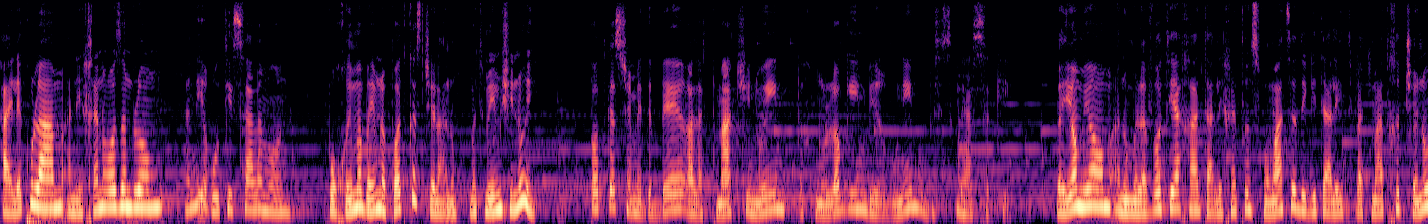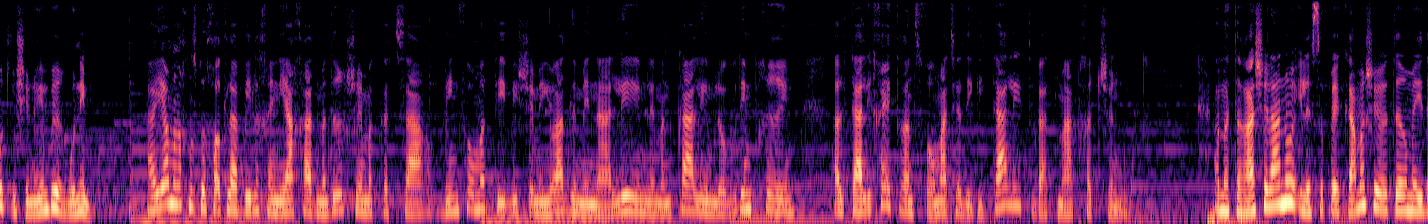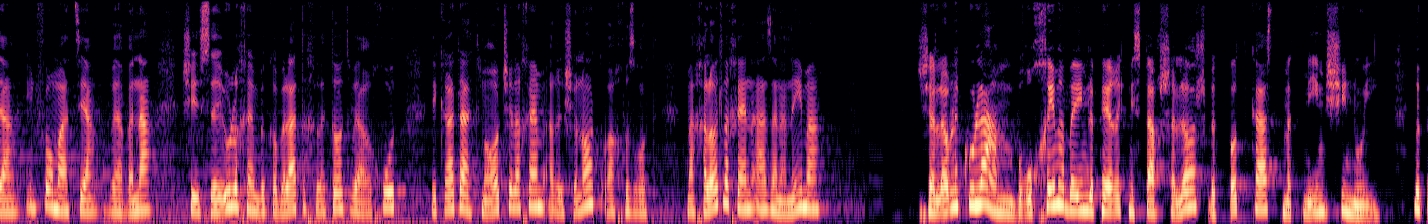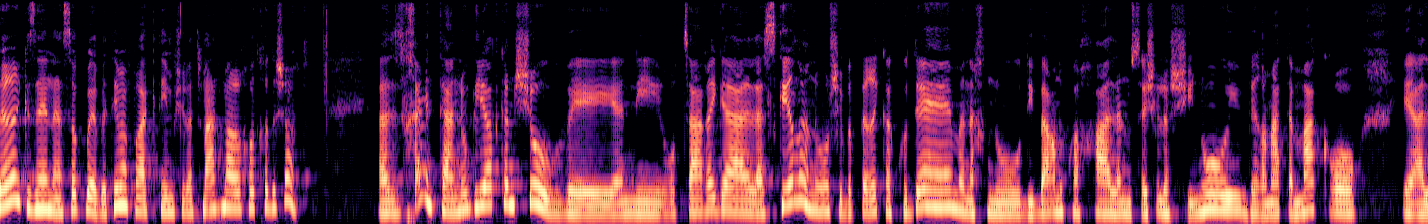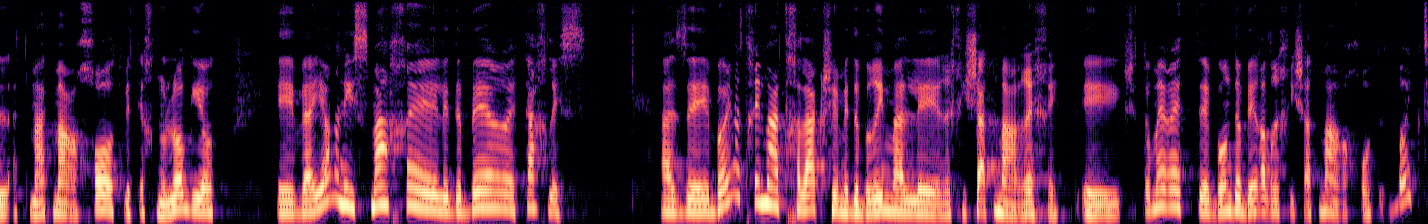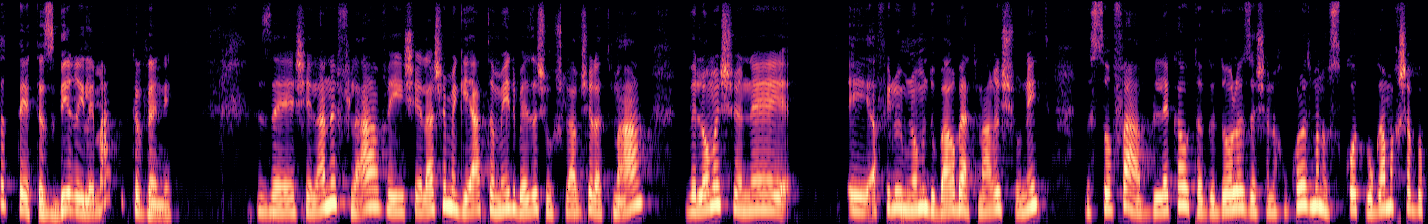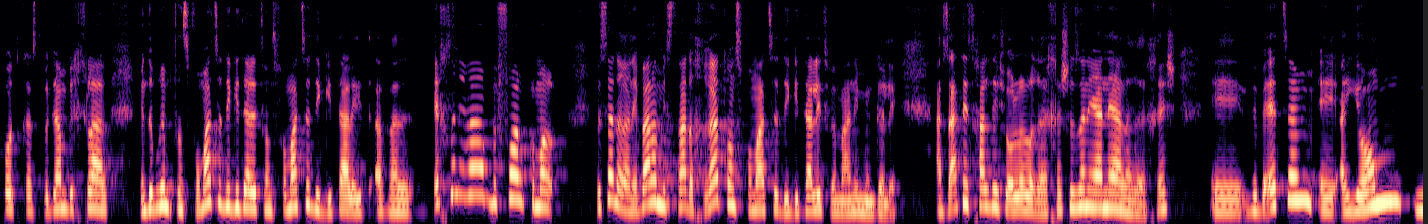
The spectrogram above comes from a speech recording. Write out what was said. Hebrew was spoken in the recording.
היי לכולם, אני חן רוזנבלום. אני רותי סלמון. ברוכים הבאים לפודקאסט שלנו, מטמיעים שינוי. פודקאסט שמדבר על הטמעת שינויים טכנולוגיים בארגונים ובעסקים. ביום יום אנו מלוות יחד תהליכי טרנספורמציה דיגיטלית והטמעת חדשנות ושינויים בארגונים. היום אנחנו שמחות להביא לכם יחד מדריך שם הקצר ואינפורמטיבי שמיועד למנהלים, למנכ"לים, לעובדים בכירים, על תהליכי טרנספורמציה דיגיטלית והטמעת חדשנות. המטרה שלנו היא לספק כמה שיותר מידע, אינפורמציה והבנה שיסייעו לכם בקבלת החלטות והיערכות לקראת ההטמעות שלכם הראשונות או החוזרות. מאחלות לכן האזנה נעימה. שלום לכולם, ברוכים הבאים לפרק מספר 3 בפודקאסט מטמיעים שינוי. בפרק זה נעסוק בהיבטים הפרקטיים של הטמעת מערכות חדשות. אז כן, תענוג להיות כאן שוב, ואני רוצה רגע להזכיר לנו שבפרק הקודם אנחנו דיברנו ככה על הנושא של השינוי ברמת המקרו, על הטמעת מערכות וטכנולוגיות, והיום אני אשמח לדבר תכלס. אז בואי נתחיל מההתחלה כשמדברים על רכישת מערכת. כשאת אומרת בואו נדבר על רכישת מערכות, אז בואי קצת תסבירי למה את מתכוונת. זו שאלה נפלאה והיא שאלה שמגיעה תמיד באיזשהו שלב של הטמעה ולא משנה אפילו אם לא מדובר בהטמעה ראשונית, בסוף ה blackout הגדול הזה שאנחנו כל הזמן עוסקות בו, גם עכשיו בפודקאסט וגם בכלל, מדברים טרנספורמציה דיגיטלית, טרנספורמציה דיגיטלית, אבל איך זה נראה בפועל? כלומר, בסדר, אני באה למשרד אחרי הטרנספורמציה הדיגיטלית ומה אני מגלה. אז את התחלת לשאול על הרכש, אז אני אענה על הרכש, אה, ובעצם אה, היום 100%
